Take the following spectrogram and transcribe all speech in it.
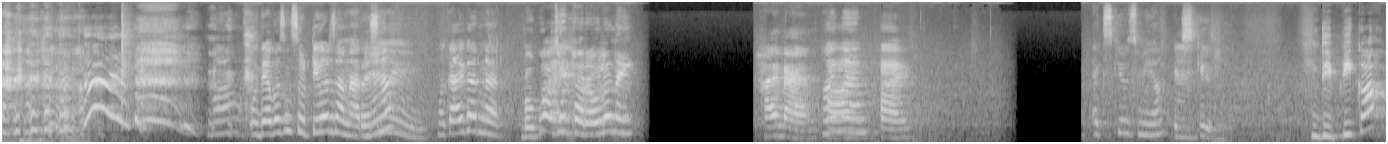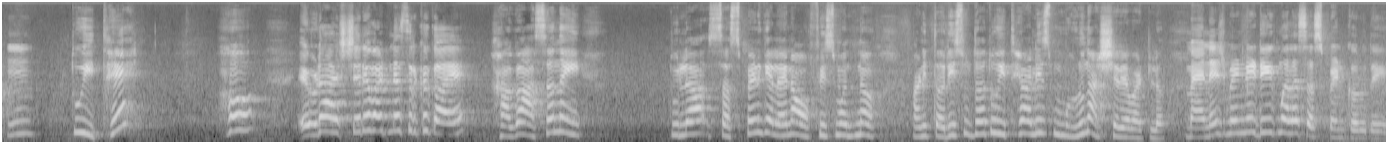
उद्यापासून सुट्टीवर जाणार आहेस ना? मग काय करणार? बघू अजून ठरवलं नाही. Hi ma'am hi ma'am hi excuse me excuse Deepika? तू इथे? हो. एवढं आश्चर्य वाटण्यासारखं काय आहे? अगं असं नाही. तुला सस्पेंड केलंय ना ऑफिसमधनं आणि तरी सुद्धा तू इथे आलीस म्हणून आश्चर्य वाटलं. मॅनेजमेंटने ठीक मला सस्पेंड करू दे.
